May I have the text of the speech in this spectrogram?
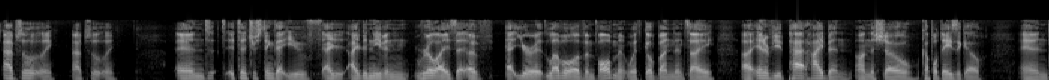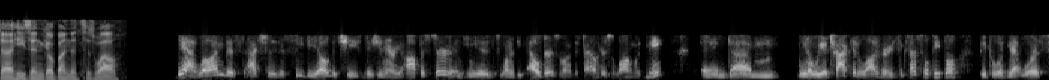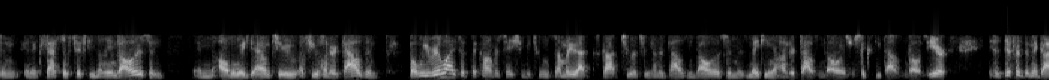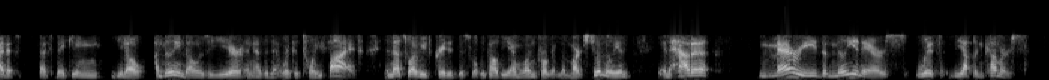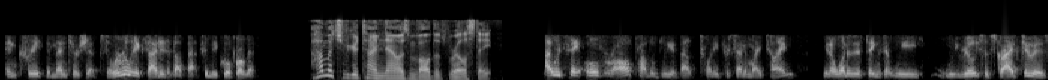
Absolutely, absolutely. And it's interesting that you've I, I didn't even realize that of at your level of involvement with GoBundance. I uh, interviewed Pat Hiban on the show a couple days ago, and uh, he's in GoBundance as well. Yeah, well, I'm this actually the CVO, the Chief Visionary Officer, and he is one of the elders, one of the founders, along with me. And um, you know, we attracted a lot of very successful people, people with net worths in, in excess of fifty million dollars, and and all the way down to a few hundred thousand. But we realize that the conversation between somebody that's got two or three hundred thousand dollars and is making a hundred thousand dollars or sixty thousand dollars a year is different than the guy that's that's making you know a million dollars a year and has a net worth of twenty five. And that's why we've created this what we call the M1 program, the March to a Million, and how to marry the millionaires with the up and comers and create the mentorship. So we're really excited about that. It's going to be a cool program. How much of your time now is involved with real estate? I would say overall, probably about 20% of my time. You know, one of the things that we, we really subscribe to is,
